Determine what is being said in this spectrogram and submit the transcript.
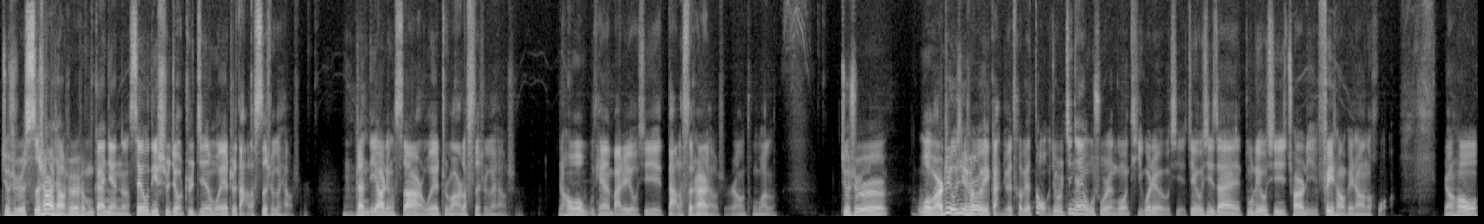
就是四十二小时是什么概念呢？COD 十九至今我也只打了四十个小时，嗯战地二零四二我也只玩了四十个小时，然后我五天把这游戏打了四十二小时，然后通关了。就是我玩这游戏的时候有一感觉特别逗，就是今年有无数人跟我提过这个游戏，这游戏在独立游戏圈里非常非常的火。然后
